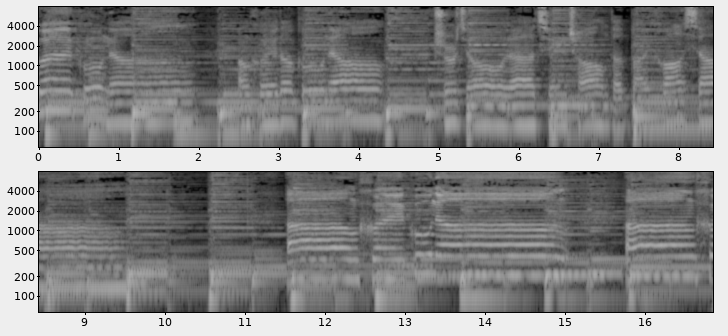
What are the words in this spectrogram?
灰姑娘，安徽的姑娘，是九月清晨的百花香。安徽姑娘，安徽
